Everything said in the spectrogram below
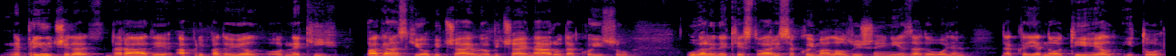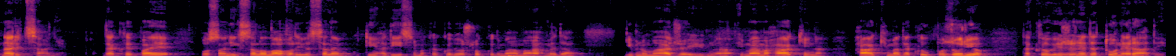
ne priliče da, da radi, a pripadaju jel, od nekih paganski običaj ili običaja naroda koji su uveli neke stvari sa kojima Allah uzvišen nije zadovoljan, dakle jedna od tih je i to naricanje. Dakle, pa je poslanik sallallahu alaihi ve sellem u tim hadisima kako je došlo kod imama Ahmeda ibn Mađa i imama Hakina, Hakima, dakle upozorio dakle, ove žene da to ne radi.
